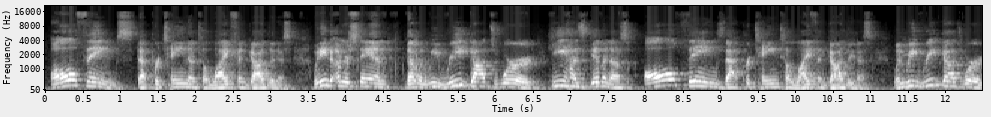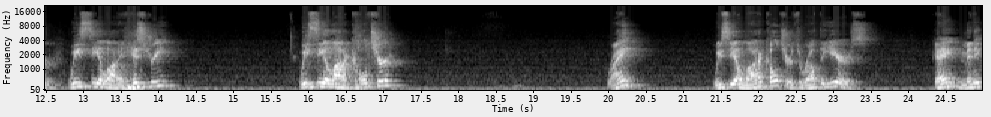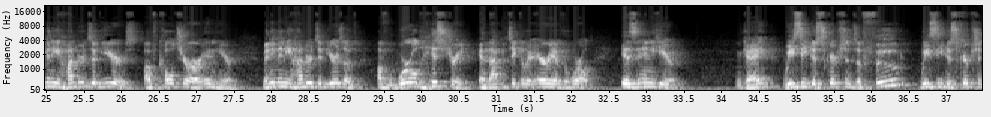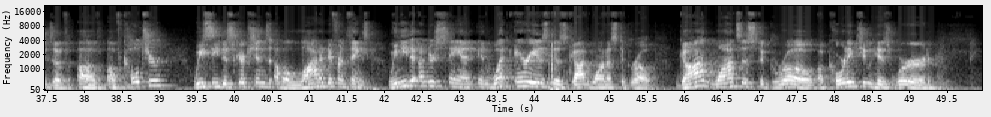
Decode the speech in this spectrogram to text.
all things that pertain unto life and godliness. We need to understand that when we read God's word, he has given us all things that pertain to life and godliness. When we read God's word, we see a lot of history, we see a lot of culture, right? We see a lot of culture throughout the years. Okay? Many, many hundreds of years of culture are in here. Many, many hundreds of years of, of world history in that particular area of the world is in here. Okay? We see descriptions of food. We see descriptions of, of, of culture. We see descriptions of a lot of different things. We need to understand in what areas does God want us to grow? God wants us to grow according to his word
